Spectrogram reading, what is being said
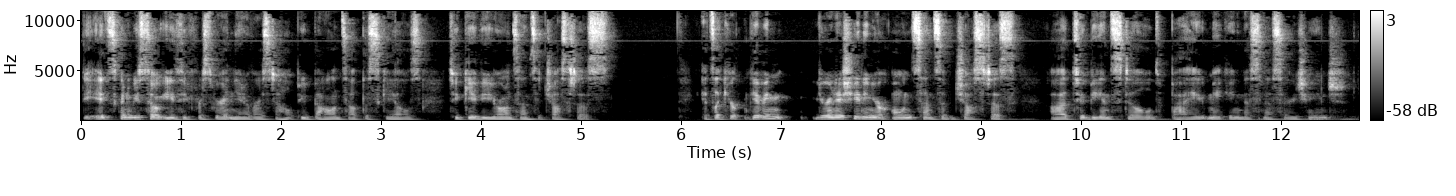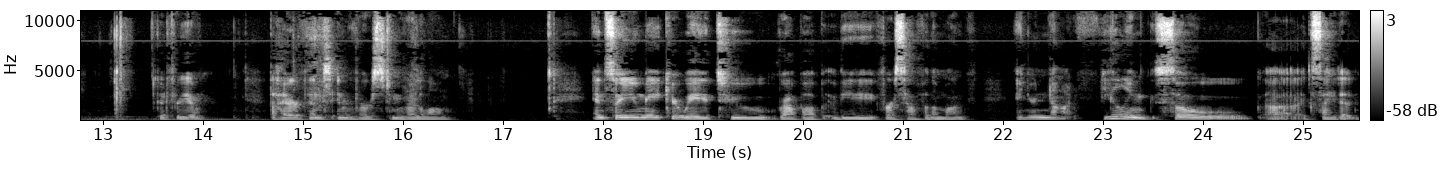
it's going to be so easy for Spirit in the universe to help you balance out the scales, to give you your own sense of justice. It's like you're giving, you're initiating your own sense of justice uh, to be instilled by making this necessary change. Good for you. The Hierophant in reverse to move right along. And so you make your way to wrap up the first half of the month and you're not feeling so uh, excited,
